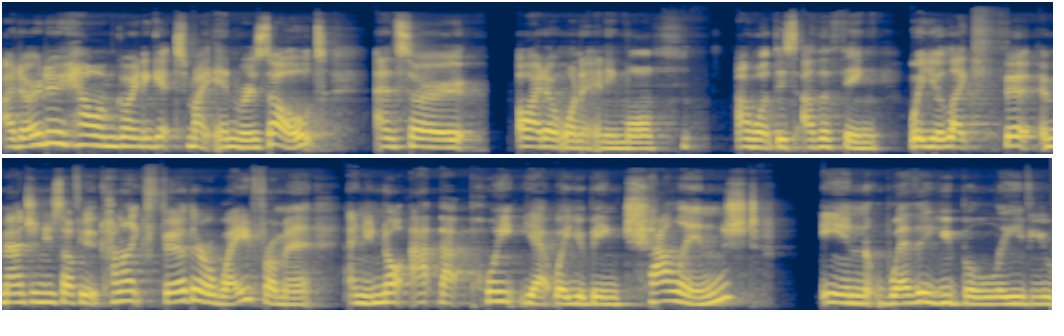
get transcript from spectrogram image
I don't know how I'm going to get to my end result. And so, oh, I don't want it anymore. I want this other thing where you're like, fur- imagine yourself, you're kind of like further away from it and you're not at that point yet where you're being challenged in whether you believe you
